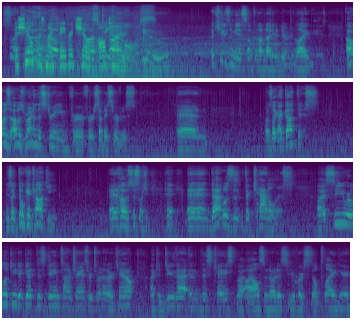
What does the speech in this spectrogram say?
It's The Shield was my favorite show of all time. You accusing me of something I'm not even doing. Like, I was I was running the stream for for Sunday service, and I was like, I got this. And he's like, don't get cocky, and I was just like, and that was the the catalyst. I see you were looking to get this game time transferred to another account. I can do that in this case, but I also noticed you were still playing here.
